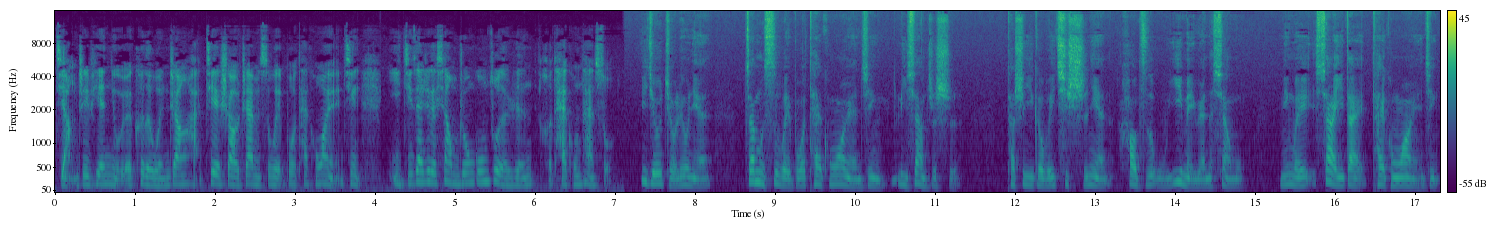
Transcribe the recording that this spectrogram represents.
讲这篇《纽约客》的文章哈，介绍詹姆斯韦伯太空望远镜以及在这个项目中工作的人和太空探索。一九九六年，詹姆斯·韦伯太空望远镜立项之时，它是一个为期十年、耗资五亿美元的项目，名为“下一代太空望远镜”。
